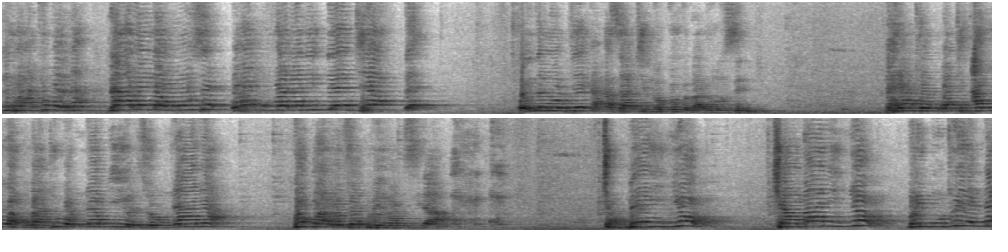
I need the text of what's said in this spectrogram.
Mu bantu bonna n'alonda muze oba mufaananidde ntya? Oyinza n'okuteeka akasaati nogwe gwe balonze naye ate okuba nti allah mu bantu bonna biliyonizi omunaana gwe gwalonze okubeera omusiraamu. Kyabbeeyi nnyo kyamaanyi nnyo buli muntu yenna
